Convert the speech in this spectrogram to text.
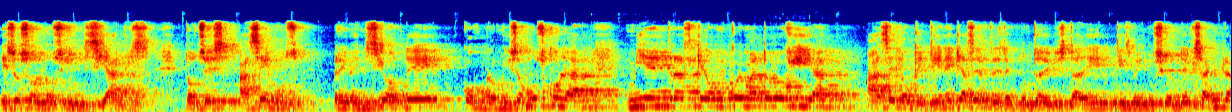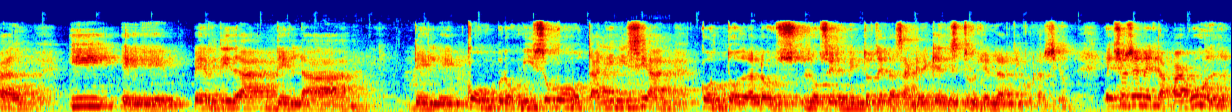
Esos son los iniciales. Entonces hacemos prevención de compromiso muscular, mientras que oncohematología hace lo que tiene que hacer desde el punto de vista de disminución del sangrado y eh, pérdida de la, del eh, compromiso como tal inicial con todos los, los elementos de la sangre que destruyen la articulación. Eso es en etapa aguda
